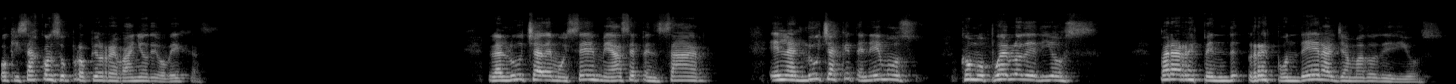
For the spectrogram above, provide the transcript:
o quizás con su propio rebaño de ovejas. La lucha de Moisés me hace pensar en las luchas que tenemos como pueblo de Dios para responder al llamado de Dios.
